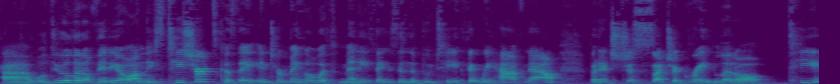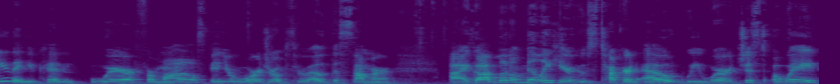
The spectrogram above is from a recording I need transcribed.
Uh, we'll do a little video on these t-shirts because they intermingle with many things in the boutique that we have now. But it's just such a great little tee that you can wear for miles in your wardrobe throughout the summer. I got little Millie here who's tuckered out. We were just away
